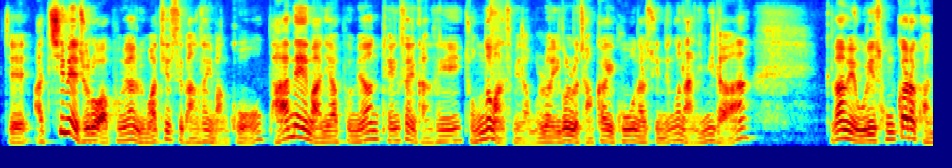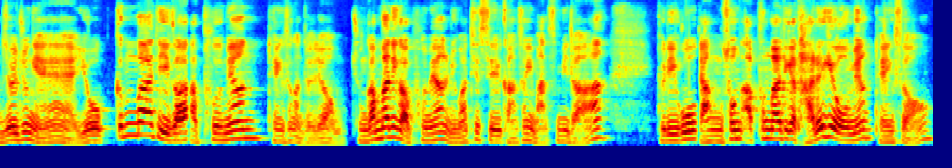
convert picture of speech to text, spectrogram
이제 아침에 주로 아프면 류마티스 가능성이 많고 밤에 많이 아프면 퇴행성의 가능성이 좀 더 많습니다. 물론 이걸로 정확하게 구분할 수 있는 건 아닙니다. 그 다음에 우리 손가락 관절 중에 요 끝마디가 아프면 퇴행성 관절염, 중간마디가 아프면 류마티스일 가능성이 많습니다. 그리고 양손 아픈 마디가 다르게 오면 퇴행성,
